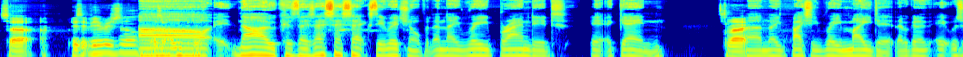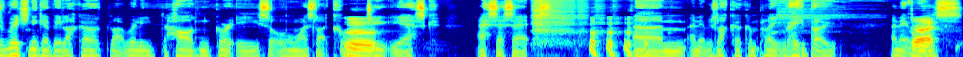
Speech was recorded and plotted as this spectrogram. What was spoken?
So, uh, is it the original? Or is it Oh, it, no, because there's SSX, the original, but then they rebranded it again. right? Um, they basically remade it. They were gonna. It was originally gonna be like a like really hard and gritty, sort of almost like Call of Mm. Duty esque SSX. um, and it was like a complete reboot. And it Right. was,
